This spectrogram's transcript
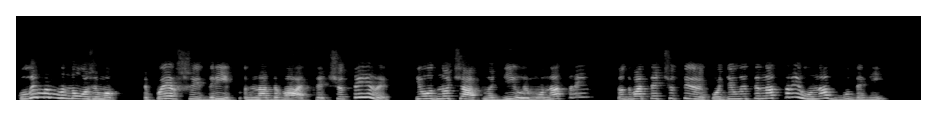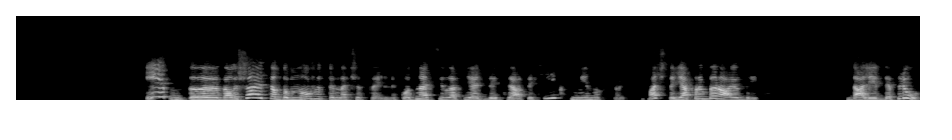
коли ми множимо перший дріб на 24 і одночасно ділимо на 3, то 24 поділити на 3 у нас буде 8. І е, залишається домножити на чисельник. 1,5х мінус 3. Бачите, я прибираю дріб. Далі йде плюс.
